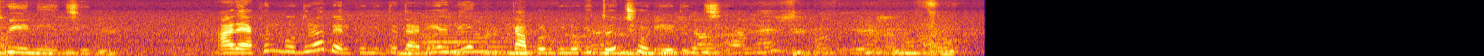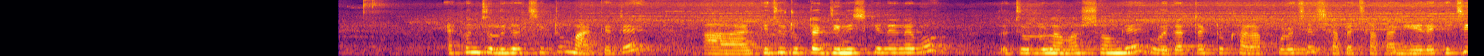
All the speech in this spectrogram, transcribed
ধুয়ে নিয়েছি। আর এখন বন্ধুরা বেলকনিতে দাঁড়িয়ে আমি কাপড়গুলো কিন্তু ছড়িয়ে দিচ্ছি। চলে যাচ্ছি একটু মার্কেটে আর কিছু টুকটাক জিনিস কিনে নেব। তো চলুন আমার সঙ্গে ওয়েদারটা একটু খারাপ করেছে, সাথে ছাতা নিয়ে রেখেছি।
